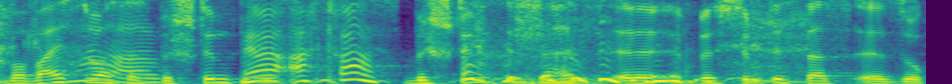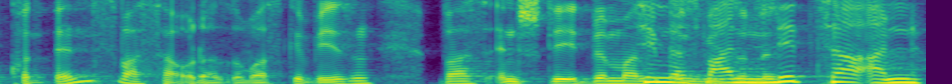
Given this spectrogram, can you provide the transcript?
Aber weißt du, was das bestimmt Ja, ist? ach, krass. Bestimmt ist das, äh, bestimmt ist das äh, so Kondenswasser oder sowas gewesen, was entsteht, wenn man Tim, das war so ein Liter an,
